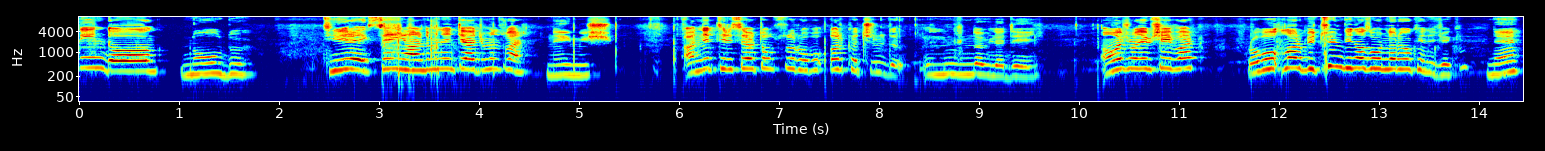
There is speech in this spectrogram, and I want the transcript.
Ding dong. Ne oldu? T-Rex'in yardımına ihtiyacımız var. Neymiş? Anne Triceratops'u robotlar kaçırdı. Umurumda bile değil. Ama şöyle bir şey var. Robotlar bütün dinozorları yok edecek. Ne?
